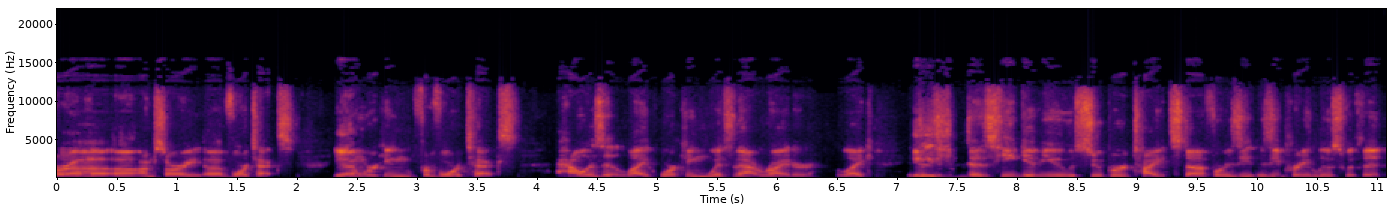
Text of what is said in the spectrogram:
or uh, uh, I'm sorry, uh, Vortex. You've yeah. been working for Vortex. How is it like working with that writer? Like, does, does, he give you super tight stuff, or is he is he pretty loose with it?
